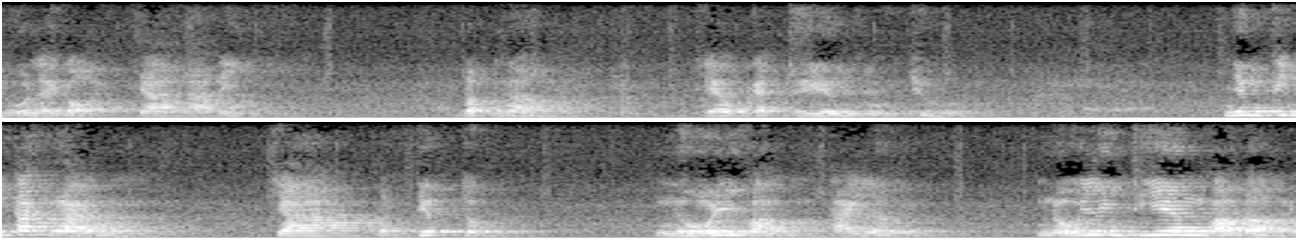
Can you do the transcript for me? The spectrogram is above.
chúa lại gọi cha ra đi, bất ngờ theo cách riêng của chúa. Nhưng tin tắc rằng cha vẫn tiếp tục nối vòng tay lớn, nối linh thiêng vào đời,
